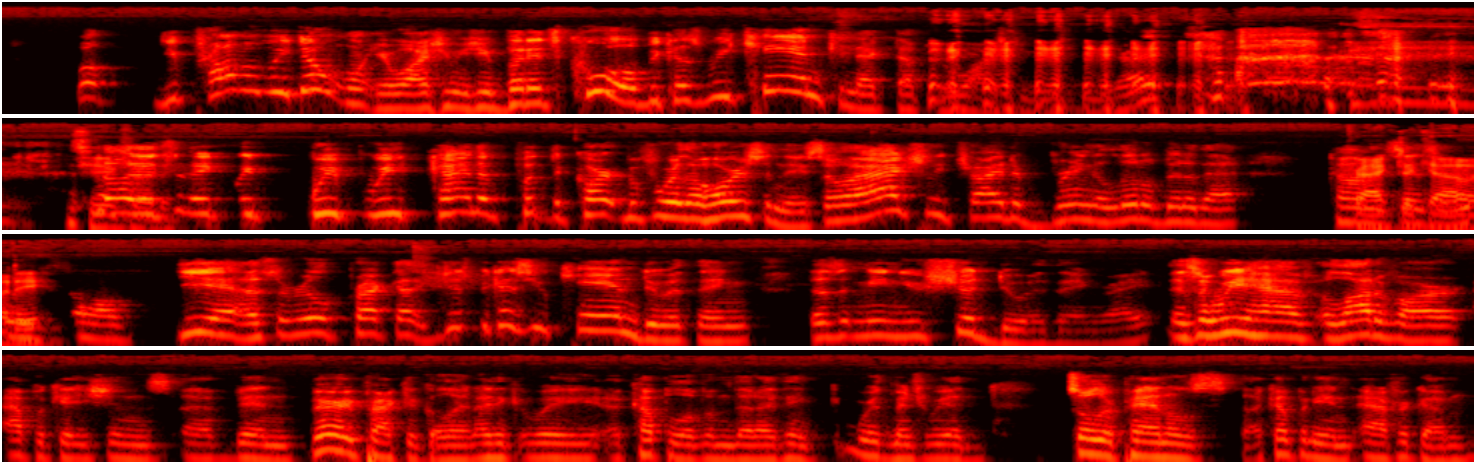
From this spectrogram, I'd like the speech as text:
You probably don't want your washing machine, but it's cool because we can connect up your washing machine, right? so it's like we, we we kind of put the cart before the horse in these. So I actually try to bring a little bit of that common practicality. Sense really yeah, it's a real practical. Just because you can do a thing doesn't mean you should do a thing, right? And so we have a lot of our applications have been very practical, and I think we a couple of them that I think worth mentioning. We had solar panels, a company in Africa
